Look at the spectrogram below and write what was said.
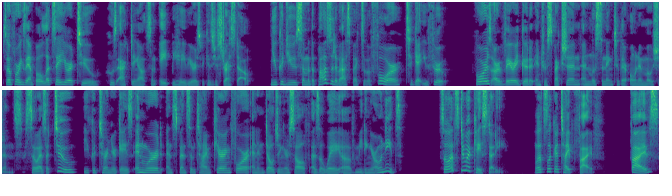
So, for example, let's say you're a two who's acting out some eight behaviors because you're stressed out. You could use some of the positive aspects of a four to get you through. Fours are very good at introspection and listening to their own emotions. So, as a two, you could turn your gaze inward and spend some time caring for and indulging yourself as a way of meeting your own needs. So, let's do a case study. Let's look at type 5. Fives,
